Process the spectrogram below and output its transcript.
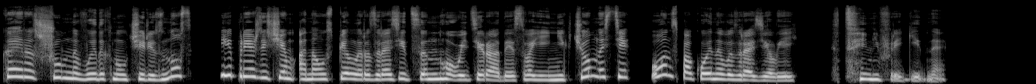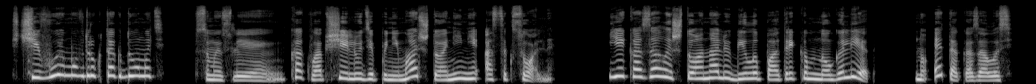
Кайрос шумно выдохнул через нос, и прежде чем она успела разразиться новой тирадой своей никчемности, он спокойно возразил ей. Ты не фригидная. С чего ему вдруг так думать? В смысле, как вообще люди понимают, что они не асексуальны? Ей казалось, что она любила Патрика много лет, но это оказалось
